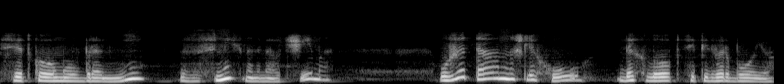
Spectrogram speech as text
в святковому вбранні з усміхненими очима. Уже там, на шляху, де хлопці під вербою.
